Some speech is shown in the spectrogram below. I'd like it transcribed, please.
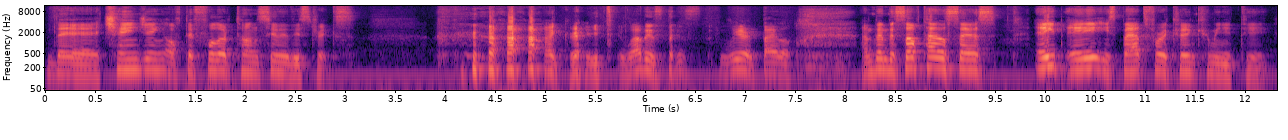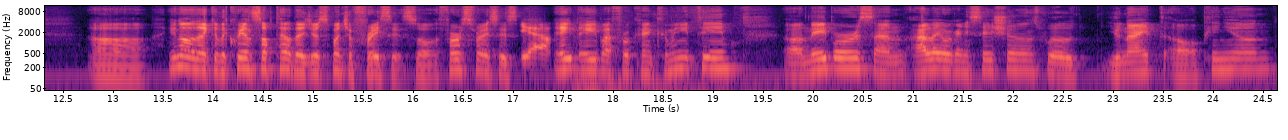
the changing of the Fullerton city districts. Great. What is this weird title? And then the subtitle says 8A is bad for a Korean community. Uh, you know, like the Korean subtitle, there's just a bunch of phrases. So the first phrase is Yeah. 8A bad for Korean community. Uh, neighbors and ally organizations will unite uh, opinion.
